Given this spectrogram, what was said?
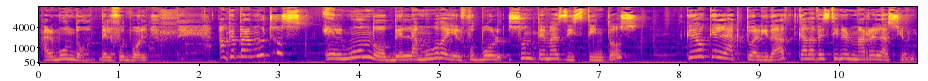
al mundo del fútbol. Aunque para muchos el mundo de la moda y el fútbol son temas distintos, creo que en la actualidad cada vez tienen más relación.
